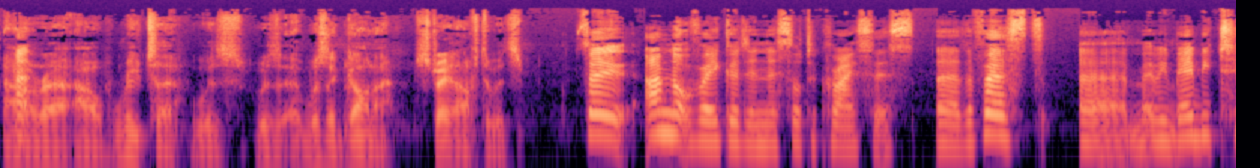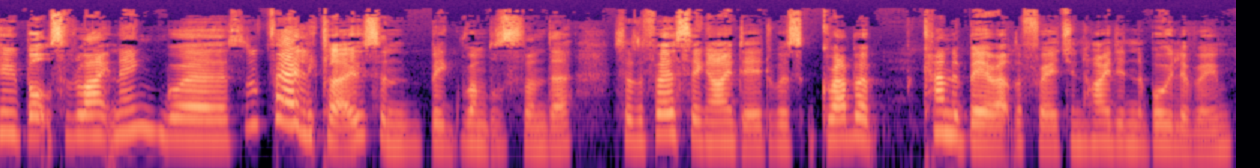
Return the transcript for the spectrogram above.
Our uh, our router was was was a goner straight afterwards. So I'm not very good in this sort of crisis. Uh, the first uh, maybe maybe two bolts of lightning were sort of fairly close and big rumbles of thunder. So the first thing I did was grab a can of beer out the fridge and hide in the boiler room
